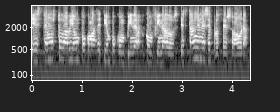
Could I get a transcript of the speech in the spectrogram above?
estemos todavía un poco más de tiempo confinados. Están en ese proceso ahora.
